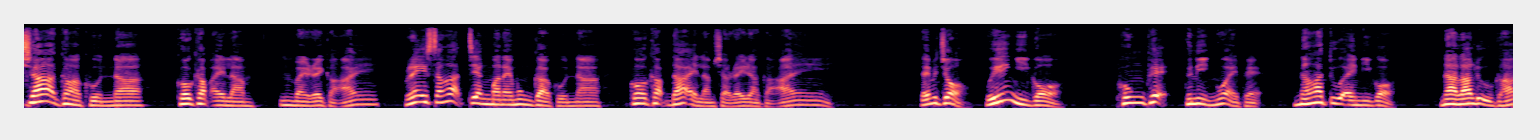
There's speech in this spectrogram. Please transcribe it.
ရှာကခုနာကောကပ်အိုင်လမ်မိုင်ရိုက်ကအိုင်ရေဆန်ကတຽງမနိုင်မှုကခုနာကောကပ်ဒါအိုင်လမ်ရှာရိုက်ရာကအိုင် แต่ไม่จ่อเวงีก็พุงเพะกนี่งวยเพะนาตูไอนี่ก็นาลาลูกา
